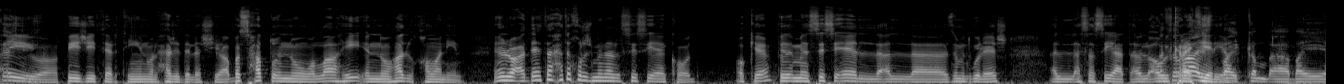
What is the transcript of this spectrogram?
PG. أيوه. PG 13 والحاجة دي الأشياء. بس حطوا إنه والله إنه هذه القوانين. انه لو عديتها حتخرج من ال CCA code okay؟ في من ال CCA زي ما تقول إيش؟ الأساسيات أو, أو الكرايتيريا باي كم باي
